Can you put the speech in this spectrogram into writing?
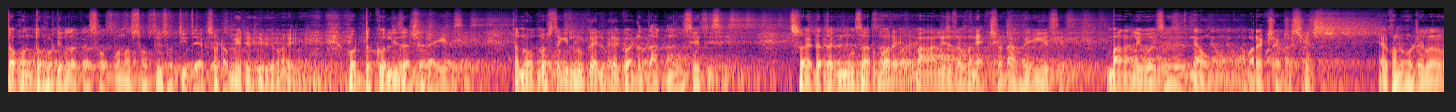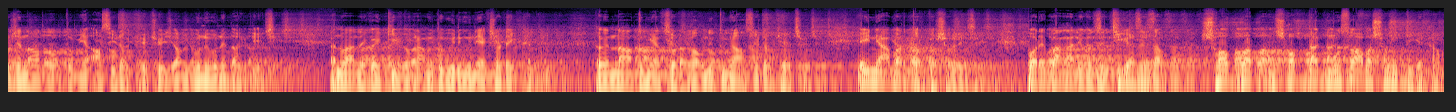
তখন তো হোটেলকে সব না সত্যি সত্যি তো একশোটা মেরে দিবে ভাই। ওর তো কলিজা শুকাই গেছে। তখন ও করছে কি লুকাই লুকাই কয়টা দাগ মুছে দিছে। ছয়টা দাগ মুছার পরে বাঙালির যখন একশোটা হয়ে গেছে, বাঙালি বলছে যে, নাও, আমার একশোটা শেষ। এখন হোটেলার বলছে, না দাদা, তুমি আশিটা খেয়েছো, এই যে আমি গুনে গুনে দাগ দিয়েছি। এখন বাঙালি কয়, কী ব্যাপার? আমি তো গুনে গুনে একশোটাই খেলাম। তখন, না, তুমি একশোটা খাওনি, তুমি আশিটা খেয়েছো। এই নিয়ে আবার তর্ক শুরু হয়েছে। পরে বাঙালি বলছে, ঠিক আছে, যাও। সব সব দাগ মোছো, আবার শুরুর থেকে খাব।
